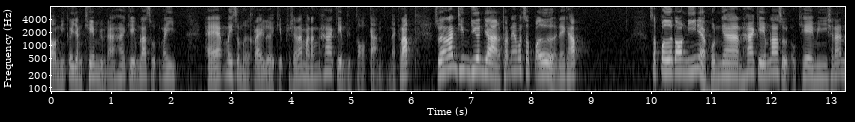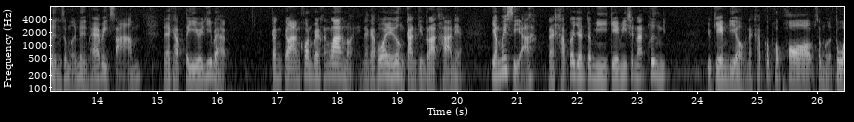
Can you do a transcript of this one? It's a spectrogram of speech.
ตอนนี้ก็ยังเข้มอยู่นะ 5 เกมล่าสุดไม่ แพ้ไม่เสมอใครเลยเก็บชัยชนะมาทั้ง 5 เกมติดต่อกันนะครับส่วนทางด้านทีมเยือนอย่างท็อตแนมวัสเปอร์นะครับสเปอร์ตอนนี้เนี่ยผลงาน 5 เกมล่าสุดโอเค มีชนะ 1 เสมอ 1 แพ้ไปอีก3นะครับตีไปที่แบบกลางๆค่อนไปข้างล่างหน่อยนะครับเพราะว่าในเรื่องของการกินราคาเนี่ยยังไม่เสียนะครับก็ยังจะมีเกมนี้ชนะครึ่งนิดอยู่เกมเดียวนะครับก็พอๆเสมอตัว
